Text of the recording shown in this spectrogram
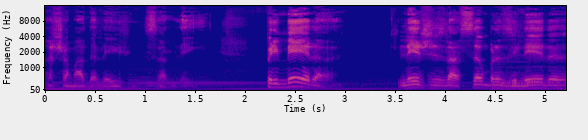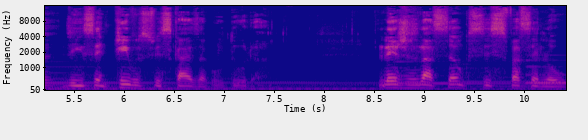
a chamada Lei Sarney. Primeira legislação brasileira de incentivos fiscais à cultura. Legislação que se esfacelou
